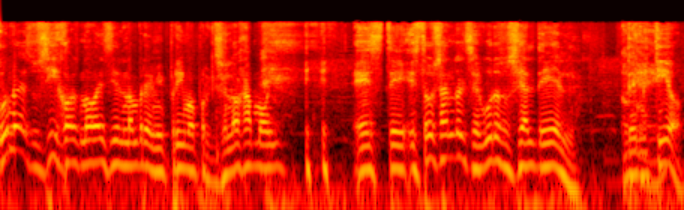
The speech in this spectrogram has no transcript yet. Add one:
Uno de sus hijos, no voy a decir el nombre de mi primo porque se enoja muy, este, está usando el seguro social de él, de mi tío.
